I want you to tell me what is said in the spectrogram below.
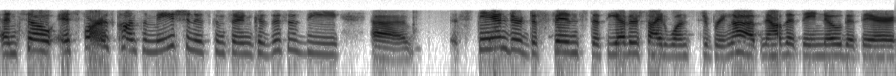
And so, as far as consummation is concerned, because this is the uh, standard defense that the other side wants to bring up, now that they know that they're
